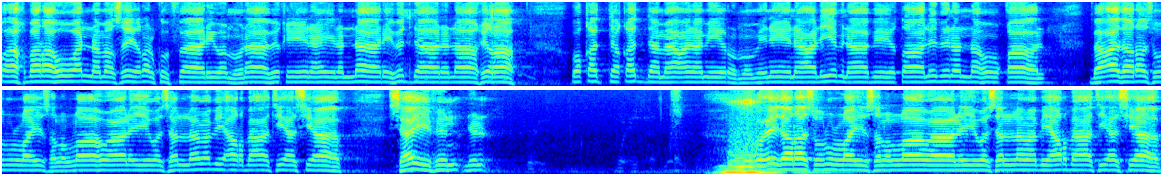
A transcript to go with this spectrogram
وأخبره أن مصير الكفار والمنافقين إلى النار في الدار الآخرة. وقد تقدم عن أمير المؤمنين علي بن أبي طالب أنه قال بعث رسول الله صلى الله عليه وسلم بأربعة أسياف. سيف لل بعث رسول الله صلى الله عليه وسلم بأربعة أسياف.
